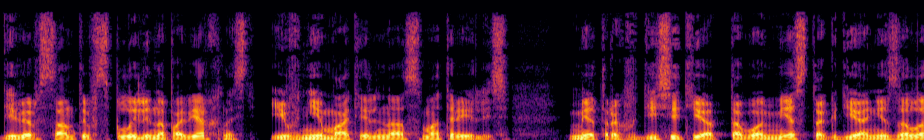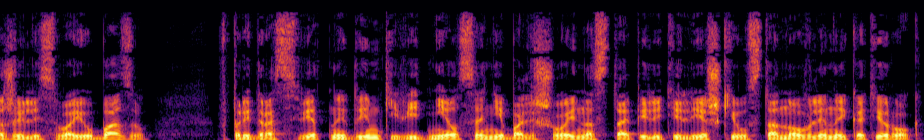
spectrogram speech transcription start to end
диверсанты всплыли на поверхность и внимательно осмотрелись. Метрах в десяти от того места, где они заложили свою базу, в предрассветной дымке виднелся небольшой на стапеле тележки установленный катерок.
